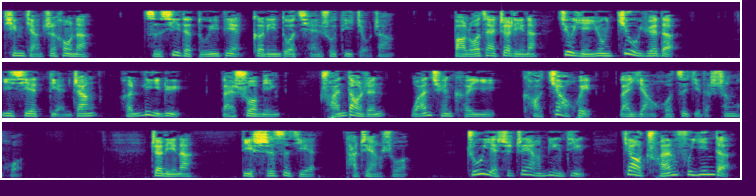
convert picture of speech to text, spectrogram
听讲之后呢，仔细的读一遍《哥林多前书》第九章。保罗在这里呢，就引用旧约的一些典章和例律来说明，传道人完全可以靠教会来养活自己的生活。这里呢，第十四节他这样说。主也是这样命定，叫传福音的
